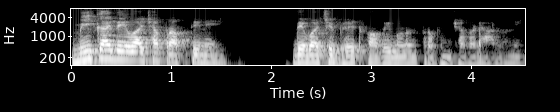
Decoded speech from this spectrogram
मी काय देवाच्या प्राप्तीने देवाची भेट व्हावी म्हणून प्रभूंच्याकडे आलो नाही?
